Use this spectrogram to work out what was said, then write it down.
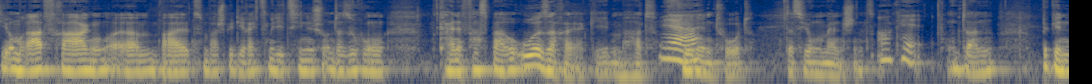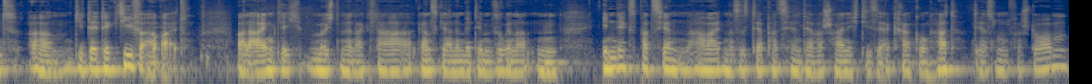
die um Rat fragen, ähm, weil zum Beispiel die rechtsmedizinische Untersuchung keine fassbare Ursache ergeben hat ja. für den Tod des jungen Menschen. Okay. Und dann beginnt ähm, die Detektivarbeit, weil eigentlich möchten wir na klar ganz gerne mit dem sogenannten Indexpatienten arbeiten. Das ist der Patient, der wahrscheinlich diese Erkrankung hat. Der ist nun verstorben.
